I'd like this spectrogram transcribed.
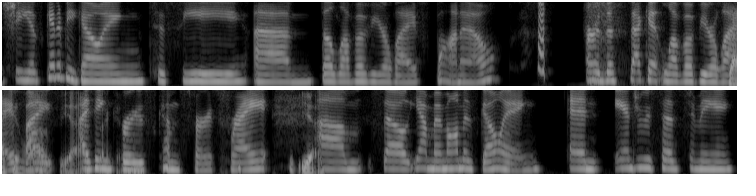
She is going to be going to see um, the love of your life, Bono, or the second love of your life. I, yeah, I think Bruce comes first, right? Yes. Um, so yeah, my mom is going. And Andrew says to me,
